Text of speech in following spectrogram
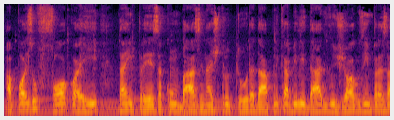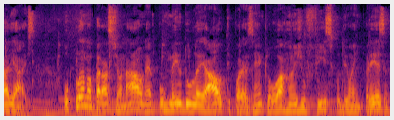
após o foco aí da empresa com base na estrutura da aplicabilidade dos jogos empresariais. O plano operacional, né, por meio do layout, por exemplo, ou arranjo físico de uma empresa,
